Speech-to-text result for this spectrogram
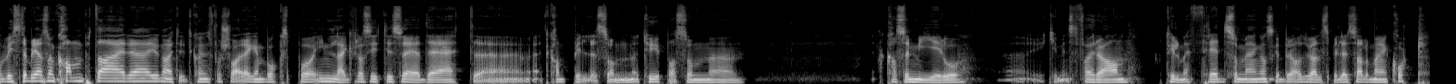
og Hvis det blir en sånn kamp der United kan forsvare egen boks på innlegg fra City, så er det et, et kampbilde som typer som Casemiro, eh, ikke minst Faran, til og med Fred, som er en ganske bra duellspiller, selv om han er kort.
